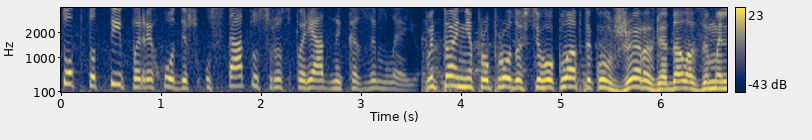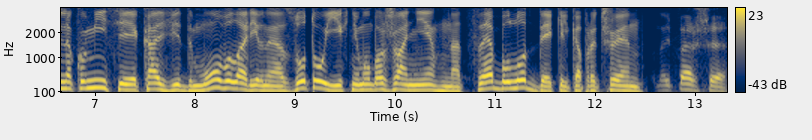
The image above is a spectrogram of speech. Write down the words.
Тобто ти переходиш у статус розпорядника землею. Питання про продаж цього клаптику вже розглядала земельна комісія, яка відмовила рівне азоту у їхньому бажанні. На це було декілька причин. Найперше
